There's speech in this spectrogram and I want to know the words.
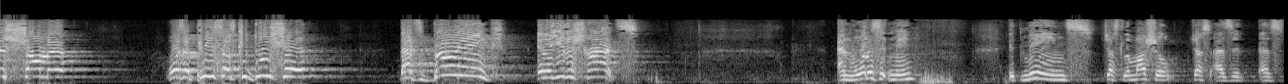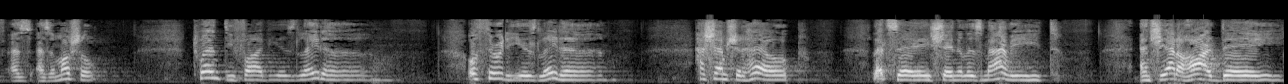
neshama was a piece of kedusha that's burning in the Yiddish hearts. And what does it mean? It means, just the mushal, just as, it, as, as, as a mushal, 25 years later, or 30 years later, Hashem should help. Let's say Shenil is married, and she had a hard day.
